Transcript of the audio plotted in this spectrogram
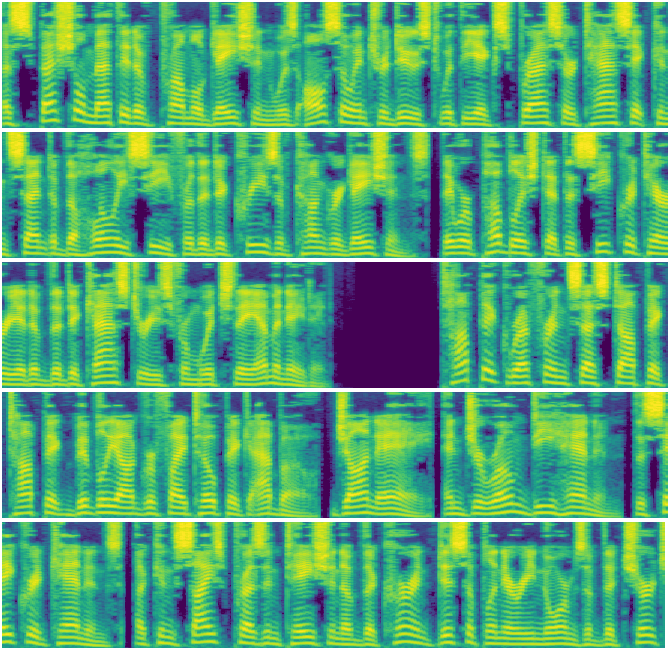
A special method of promulgation was also introduced with the express or tacit consent of the Holy See for the decrees of congregations, they were published at the secretariat of the dicasteries from which they emanated. Topic references topic topic Bibliography topic Abbo, John A., and Jerome D. Hannon, The Sacred Canons, A Concise Presentation of the Current Disciplinary Norms of the Church,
